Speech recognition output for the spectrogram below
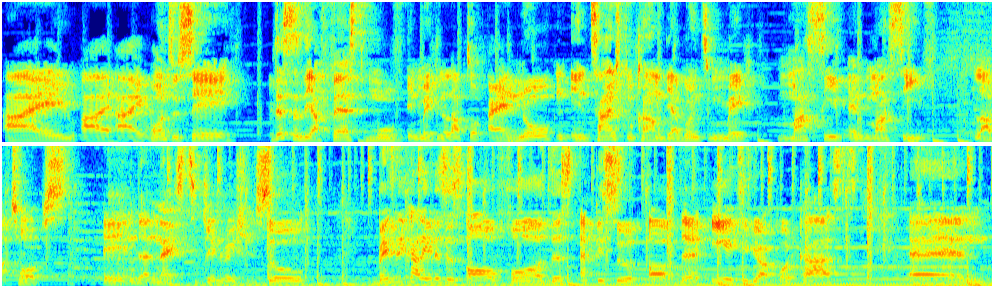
I, I, I want to say this is their first move in making a laptop. I know in, in times to come, they are going to make massive and massive laptops in the next generation. So basically, this is all for this episode of the EATVR podcast. And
